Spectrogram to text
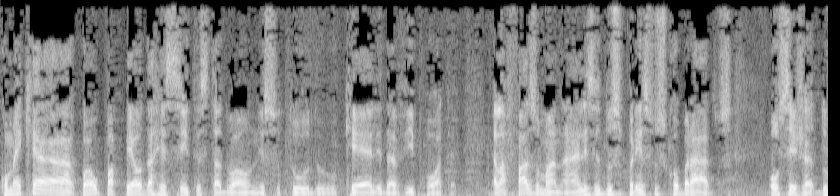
como é que a, qual é o papel da Receita Estadual nisso tudo, Kelly, Davi Potter? Ela faz uma análise dos preços cobrados, ou seja, do,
